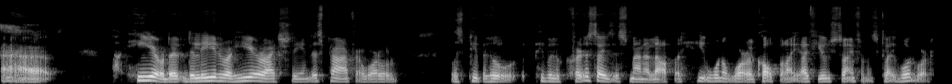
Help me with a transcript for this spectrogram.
uh, here, the, the leader here actually in this part of the world was people who people who criticize this man a lot, but he won a World Cup, and I, have huge time from his Clive Woodward.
